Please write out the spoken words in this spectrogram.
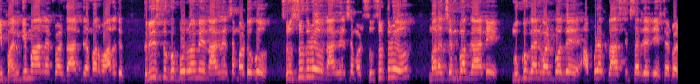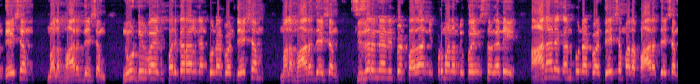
ఈ పనికి మాలినటువంటి దాని మీద మనం ఆలోచన క్రీస్తుకు పూర్వమే నాగదేశం మటుకు సుశ్రుతుడు నాగదేశం మటు సుశ్రుతుడు మన చెంపకు కానీ ముక్కు కానీ పడిపోతే అప్పుడే ప్లాస్టిక్ సర్జరీ చేసినటువంటి దేశం మన భారతదేశం. నూట ఇరవై ఐదు పరికరాలు కనుక్కున్నటువంటి దేశం మన భారతదేశం. సిజర్ అనేటువంటి పదాన్ని ఇప్పుడు మనం ఉపయోగిస్తున్నాం. కానీ ఆనాడే కనుక్కున్నటువంటి దేశం మన భారతదేశం.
